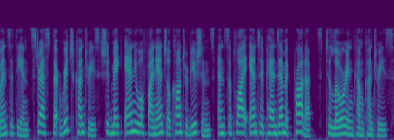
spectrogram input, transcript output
Ensathian stressed that rich countries should make annual financial contributions and supply anti-pandemic products to lower income countries.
